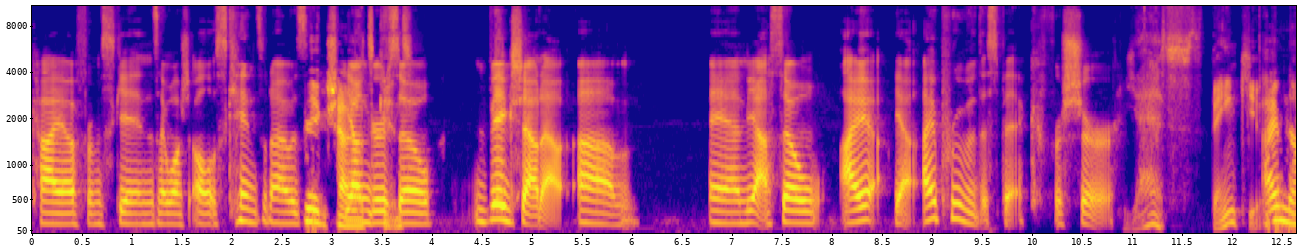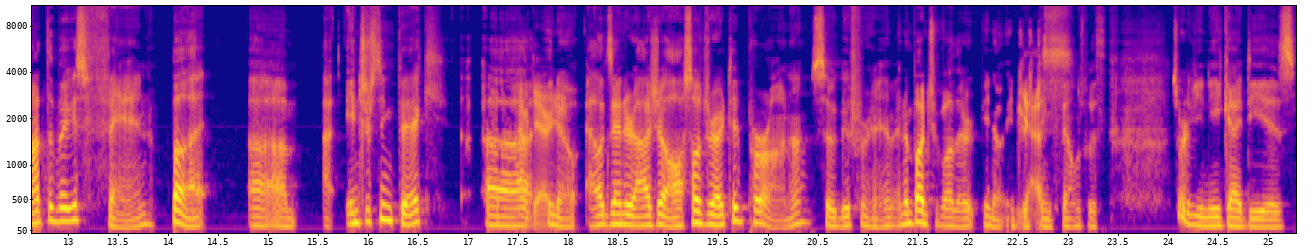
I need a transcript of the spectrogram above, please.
Kaya from Skins. I watched all of Skins when I was Big shout out. younger Skins. so big shout out um and yeah so i yeah i approve of this pick for sure yes thank you I'm not the biggest fan, but um, uh, interesting pick. Uh, dare you you. know, Alexander Aja also directed Piranha, so good for him, and a bunch of other you know interesting Yes. films with sort of unique ideas.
